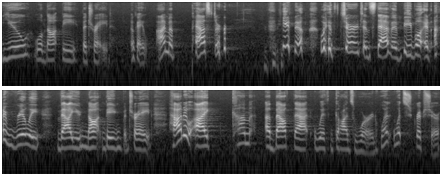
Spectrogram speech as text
you will not be betrayed. Okay, I'm a pastor. you know, with church and staff and people, and I really value not being betrayed. How do I come about that with God's word? What, what scripture?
